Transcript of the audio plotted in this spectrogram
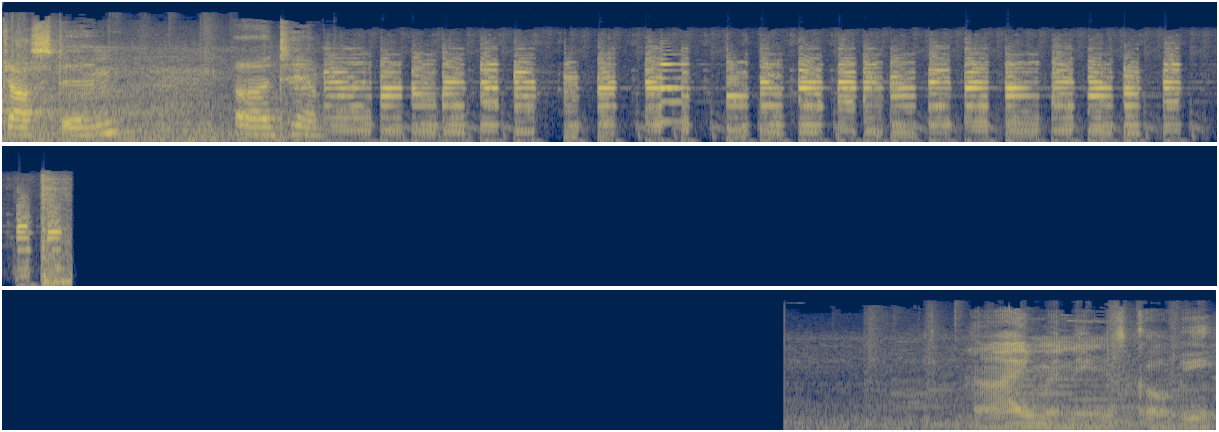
Justin, uh, Tampa. Hi, my name is Kobe.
